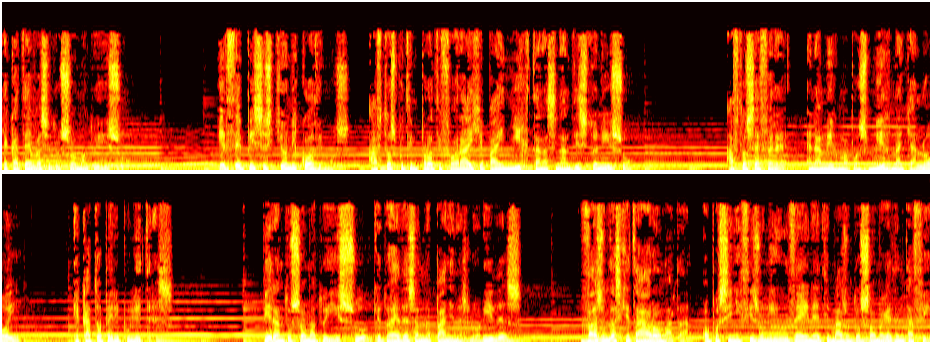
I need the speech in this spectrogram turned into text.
και κατέβασε το σώμα του Ιησού. Ήρθε επίσης και ο Νικόδημος, αυτός που την πρώτη φορά είχε πάει νύχτα να συναντήσει τον Ιησού. Αυτός έφερε ένα μείγμα από σμύρνα και αλόι, εκατό περίπου λίτρες. Πήραν το σώμα του Ιησού και το έδεσαν με πάνινες λωρίδες, βάζοντας και τα αρώματα, όπως συνηθίζουν οι Ιουδαίοι να ετοιμάζουν το σώμα για την ταφή.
